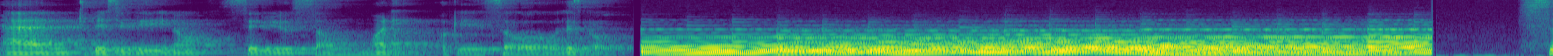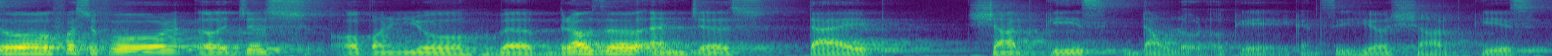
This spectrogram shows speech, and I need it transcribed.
and basically you know save you some money. Okay so let's go. So first of all uh, just open your web browser and just type SharpKeys download. Okay you can see here SharpKeys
